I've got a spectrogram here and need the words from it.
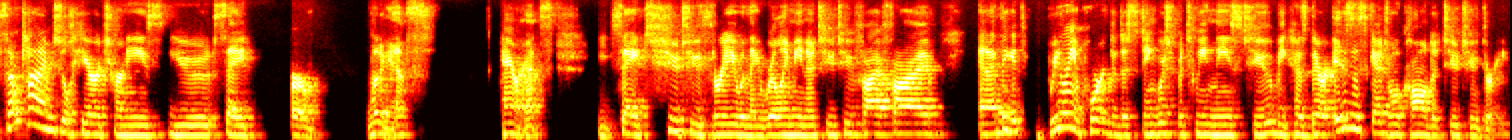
Sometimes you'll hear attorneys you say or litigants, parents, you say 223 when they really mean a 2255. And I think mm-hmm. it's really important to distinguish between these two because there is a schedule called a 223.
